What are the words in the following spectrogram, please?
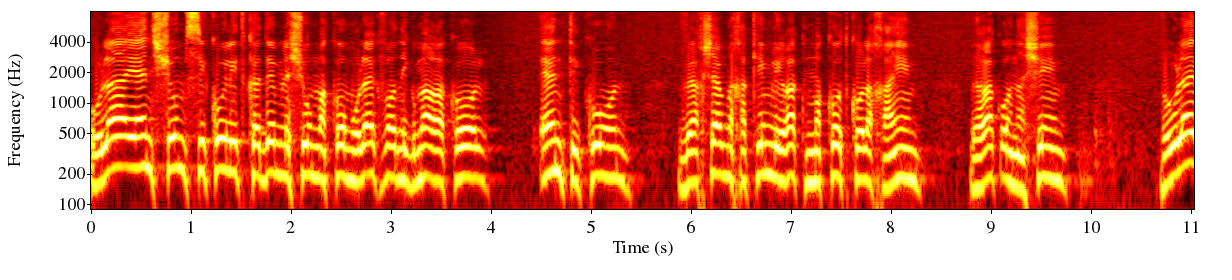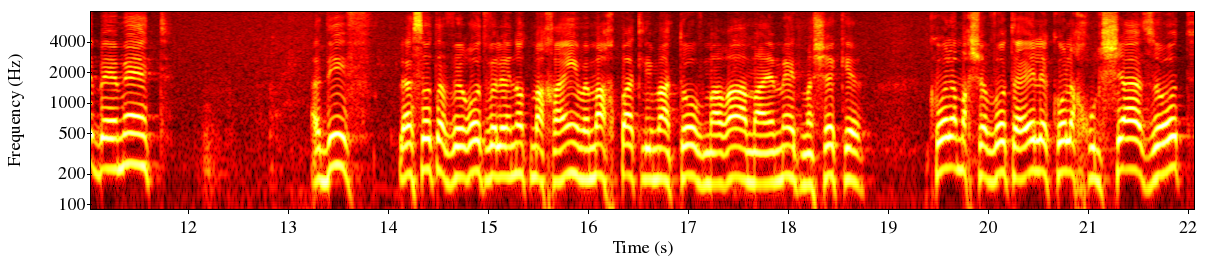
אולי אין שום סיכוי להתקדם לשום מקום, אולי כבר נגמר הכל, אין תיקון, ועכשיו מחכים לי רק מכות כל החיים, ורק עונשים. ואולי באמת עדיף לעשות עבירות וליהנות מהחיים, ומה אכפת לי מה טוב, מה רע, מה אמת, מה שקר. כל המחשבות האלה, כל החולשה הזאת,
